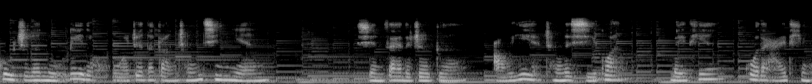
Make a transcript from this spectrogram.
固执的努力的活着的港城青年，现在的这个熬夜成了习惯、每天过得还挺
